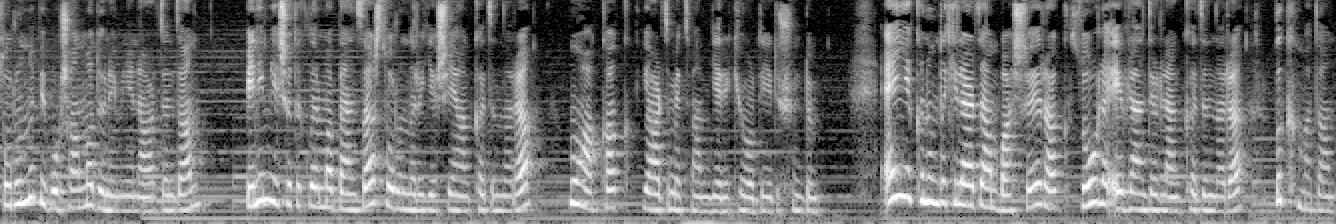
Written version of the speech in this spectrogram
Sorunlu bir boşanma döneminin ardından benim yaşadıklarıma benzer sorunları yaşayan kadınlara muhakkak yardım etmem gerekiyor diye düşündüm. En yakınımdakilerden başlayarak zorla evlendirilen kadınlara bıkmadan,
